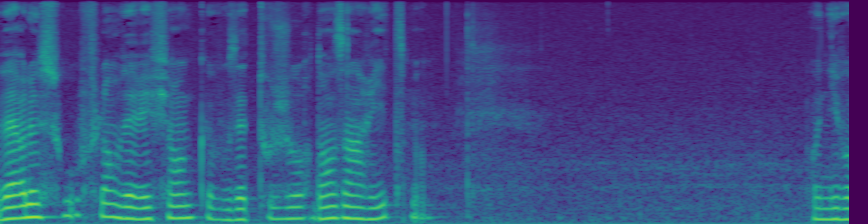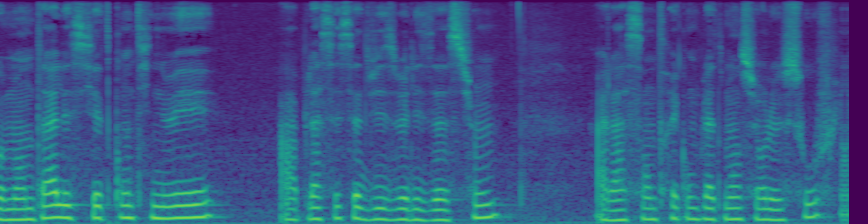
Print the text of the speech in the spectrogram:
vers le souffle en vérifiant que vous êtes toujours dans un rythme, au niveau mental, essayez de continuer à placer cette visualisation, à la centrer complètement sur le souffle.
